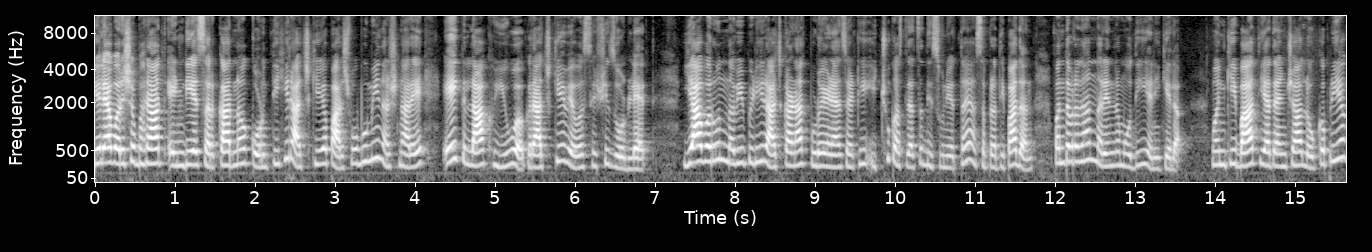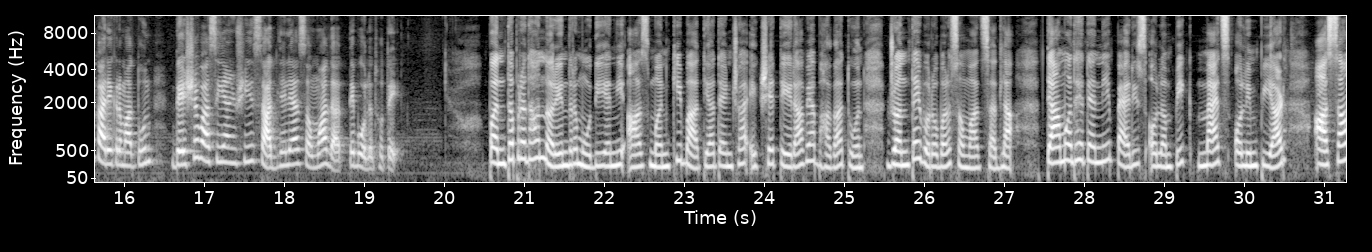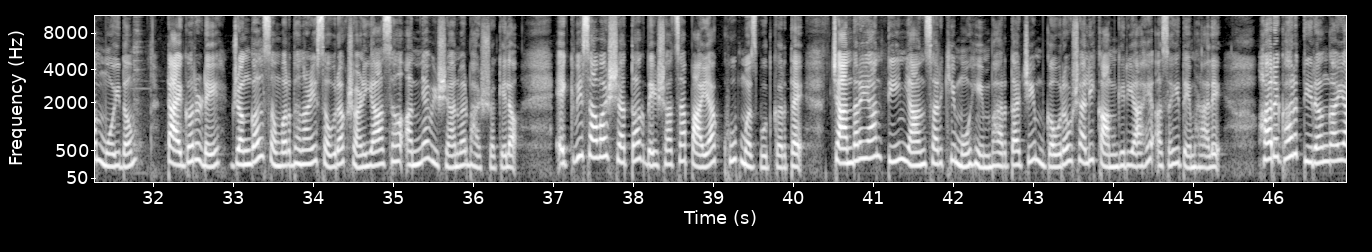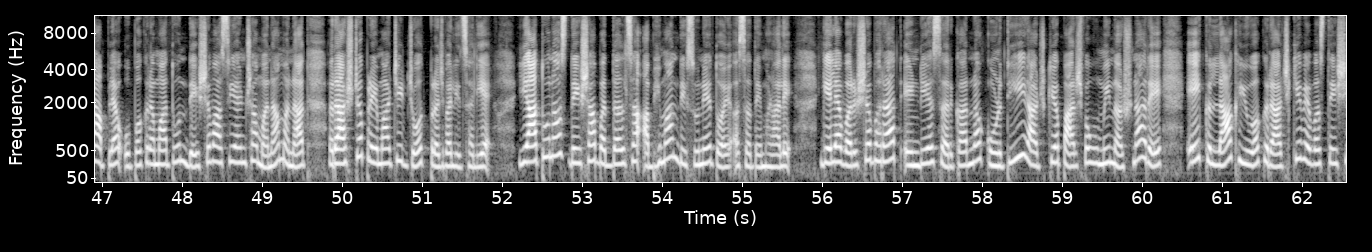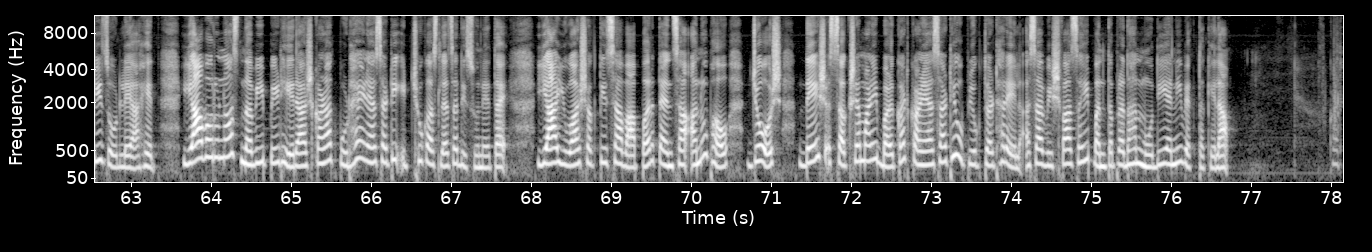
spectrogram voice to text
गेल्या वर्षभरात एनडीए सरकारनं कोणतीही राजकीय पार्श्वभूमी नसणारे एक लाख युवक राजकीय व्यवस्थेशी जोडले आहेत. यावरून नवी पिढी राजकारणात पुढे येण्यासाठी इच्छुक असल्याचं दिसून येतंय असं प्रतिपादन पंतप्रधान नरेंद्र मोदी यांनी केलं. मन की बात या त्यांच्या लोकप्रिय कार्यक्रमातून देशवासियांशी साधलेल्या संवादात ते बोलत होते. पंतप्रधान नरेंद्र मोदी यांनी आज मन की बात या त्यांच्या एकशे तेराव्या भागातून जनतेबरोबर संवाद साधला. त्यामध्ये त्यांनी Paris Olympic maths Olympiad Assam Moidam tiger day जंगल संवर्धन आणि संरक्षण यासह अन्य विषयांवर भाष्य केलं. एकविसावं शतक देशाचा पाया खूप मजबूत करतंय. चांद्रयान तीन यांसारखी मोहीम भारताची गौरवशाली कामगिरी आहे असंही ते म्हणाले. हर घर तिरंगा या आपल्या उपक्रमातून देशवासियांच्या मनामनात राष्ट्रप्रेमाची ज्योत प्रज्वलित झाली आहे यातूनच देशाबद्दलचा अभिमान दिसून येतोय असं ते म्हणाले. गेल्या वर्षभरात एनडीए सरकारनं कोणतीही राजकीय पार्श्वभूमी नसणारे एक लाख युवक राजकीय व्यवस्थेशी जोडले आहेत. यावरूनच नवी पिढी राजकारणात पुढे येण्यासाठी इच्छुक असल्याचं दिसून येत आहे या युवा शक्तीचा वापर त्यांचा अनुभव जोश देश सक्षम आणि बळकट करण्यासाठी उपयुक्त ठरेल असा विश्वासही पंतप्रधान मोदी यांनी व्यक्त केला.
